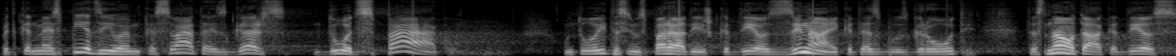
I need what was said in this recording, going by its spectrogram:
Bet, kad mēs piedzīvojam, ka svētais gars dod spēku, Un tūlīt es jums parādīšu, ka Dievs zināja, ka tas būs grūti. Tas nav tā, ka Dievs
